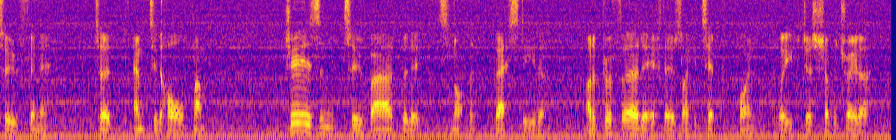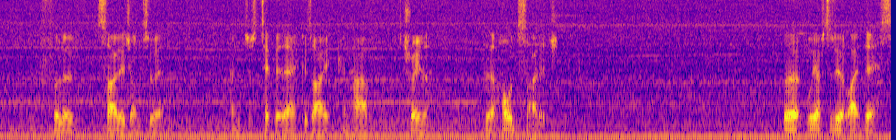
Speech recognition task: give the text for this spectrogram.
to finish, to empty the whole plant. Which isn't too bad, but it's not the best either. I'd have preferred it if there's like a tip point where you could just shove a trailer full of silage onto it and just tip it there because I can have a trailer that holds silage. But we have to do it like this.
